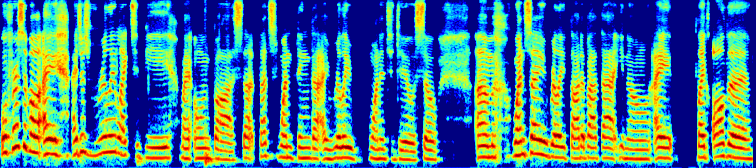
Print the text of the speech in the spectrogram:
well, first of all, I I just really like to be my own boss. That that's one thing that I really wanted to do. So, um, once I really thought about that, you know, I like all the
